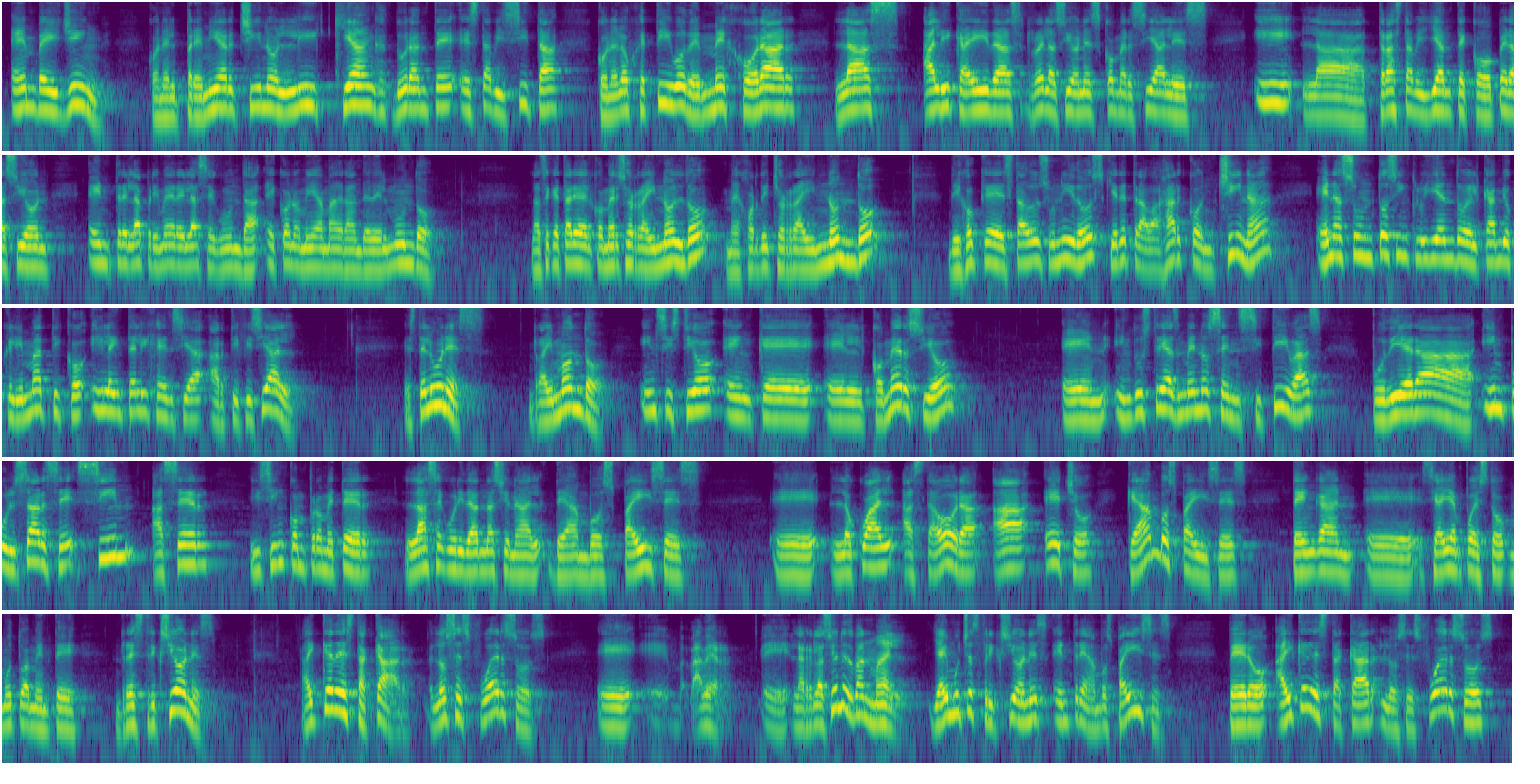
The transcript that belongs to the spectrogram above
en Beijing con el premier chino Li Qiang durante esta visita con el objetivo de mejorar las alicaídas relaciones comerciales y la trastabillante cooperación entre la primera y la segunda economía más grande del mundo. La secretaria del Comercio Reinoldo, mejor dicho Reinondo, dijo que Estados Unidos quiere trabajar con China en asuntos incluyendo el cambio climático y la inteligencia artificial. Este lunes, Raimondo insistió en que el comercio en industrias menos sensitivas pudiera impulsarse sin hacer y sin comprometer la seguridad nacional de ambos países, eh, lo cual hasta ahora ha hecho que ambos países tengan, eh, se hayan puesto mutuamente restricciones. Hay que destacar los esfuerzos. Eh, a ver, las relaciones van mal y hay muchas fricciones entre ambos países, pero hay que destacar los esfuerzos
